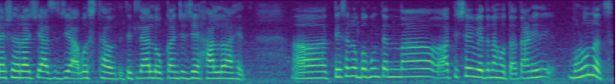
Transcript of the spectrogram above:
त्या शहराची आज जी अवस्था होती तिथल्या लोकांचे जे हाल आहेत ते सगळं बघून त्यांना अतिशय वेदना होतात. आणि म्हणूनच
